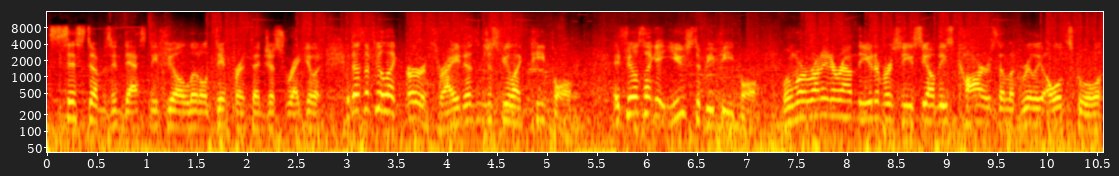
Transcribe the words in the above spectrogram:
systems in Destiny feel a little different than just regular. It doesn't feel like Earth, right? It doesn't just feel like people. It feels like it used to be people. When we're running around the universe and you see all these cars that look really old school,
